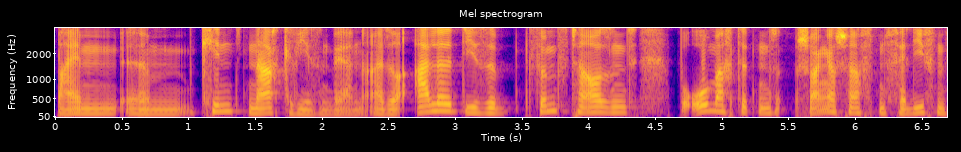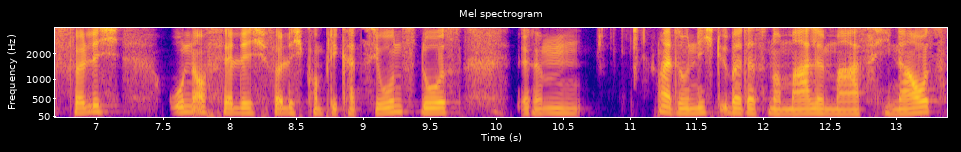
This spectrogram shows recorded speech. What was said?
beim ähm, Kind nachgewiesen werden. Also alle diese 5000 beobachteten Schwangerschaften verliefen völlig unauffällig, völlig komplikationslos. Ähm, also nicht über das normale Maß hinaus.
